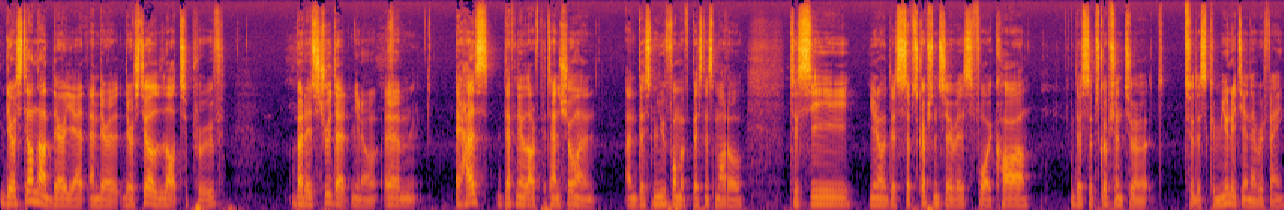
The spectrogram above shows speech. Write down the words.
they're still not there yet, and there there's still a lot to prove. But it's true that you know um, it has definitely a lot of potential, and and this new form of business model to see you know the subscription service for a car the subscription to to this community and everything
